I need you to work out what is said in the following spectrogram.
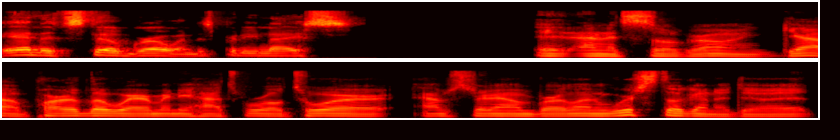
And it's still growing. It's pretty nice. It, and it's still growing. Yeah, part of the Wear Many Hats World Tour, Amsterdam, Berlin, we're still gonna do it.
